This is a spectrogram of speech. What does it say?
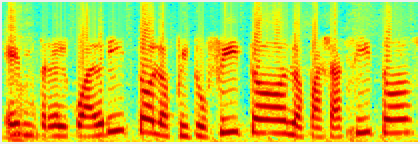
Entre el cuadrito, los pitufitos, los payasitos.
